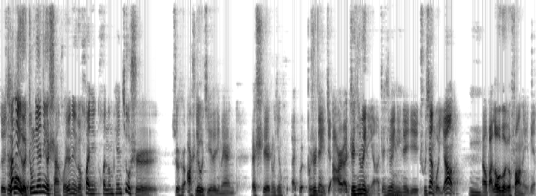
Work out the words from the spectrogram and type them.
对他那个中间那个闪回的那个幻幻灯片，就是就是二十六集的里面，在世界中心，哎，不不是那一集，而真心为你啊，真心为你那集出现过一样的，嗯，然后把 logo 又放了一遍。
